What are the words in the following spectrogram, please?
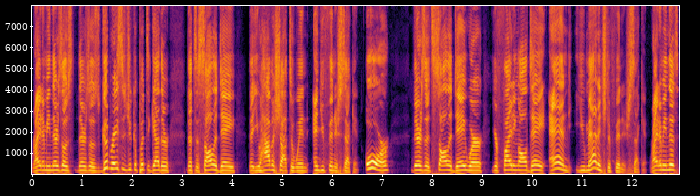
right? I mean, there's those there's those good races you can put together that's a solid day that you have a shot to win and you finish second. Or there's a solid day where you're fighting all day and you manage to finish second, right? I mean, there's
